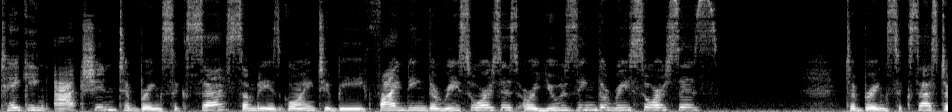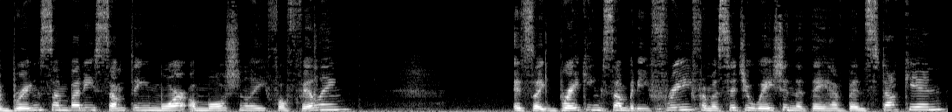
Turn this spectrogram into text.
Taking action to bring success. Somebody is going to be finding the resources or using the resources to bring success, to bring somebody something more emotionally fulfilling. It's like breaking somebody free from a situation that they have been stuck in.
